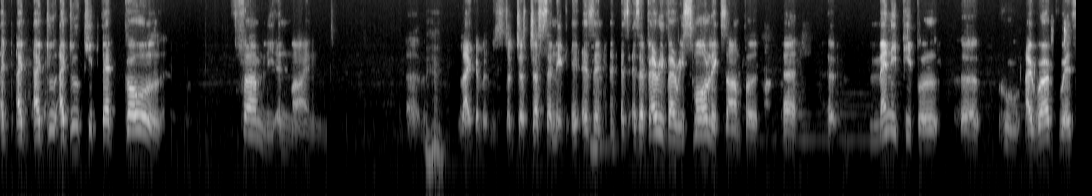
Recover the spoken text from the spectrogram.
I, I, I do I do keep that goal firmly in mind. Uh, Mhm. Like so just just an, as, an, as, as a very very small example, uh, uh, many people uh, who I work with,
